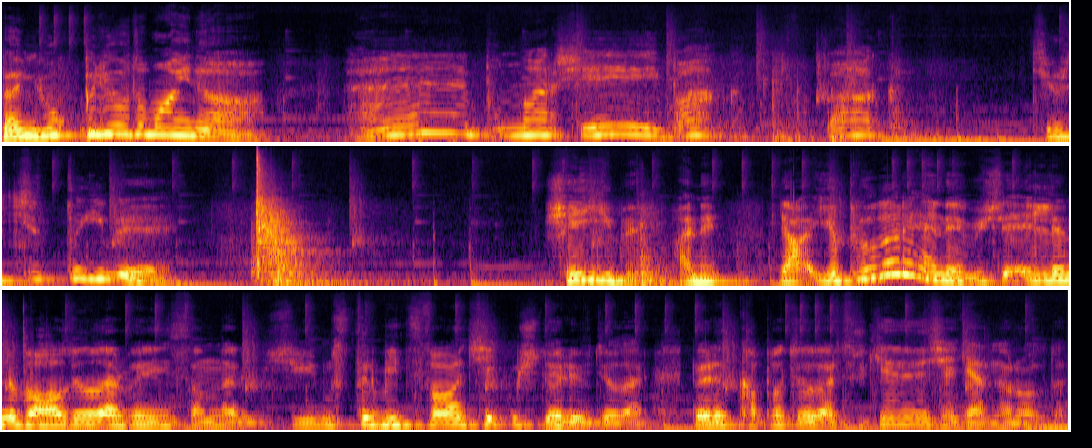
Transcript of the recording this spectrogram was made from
Ben yok biliyordum ayna. He, bunlar şey bak bak çırt çıtlı gibi. Şey gibi hani ya yapıyorlar ya hani işte ellerini bağlıyorlar böyle insanlar. Şey, Mr. Beats falan çekmişti öyle videolar. Böyle kapatıyorlar. Türkiye'de de çekenler oldu.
